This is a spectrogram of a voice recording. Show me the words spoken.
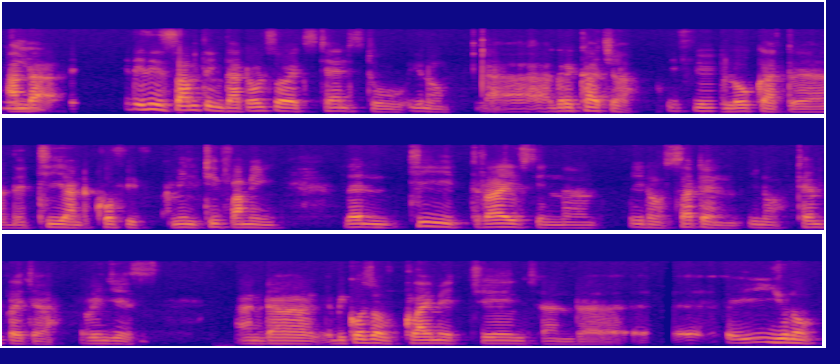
yeah. and uh, this is something that also extends to you know uh, agriculture if you look at the tea and coffee I mean tea farming then tea thrives in you know certain you know temperature ranges and uh, because of climate change and uh, you know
